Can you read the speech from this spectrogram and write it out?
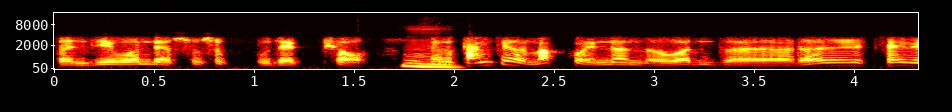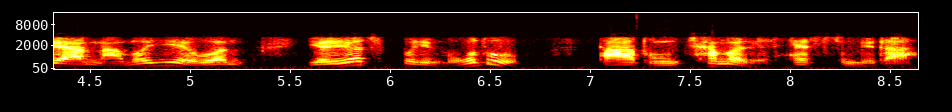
든지 원내 수석 부대표 음. 당직을 맡고 있는 의원들을 제외한 나머지 의원 16분이 모두 다 동참을 했습니다.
